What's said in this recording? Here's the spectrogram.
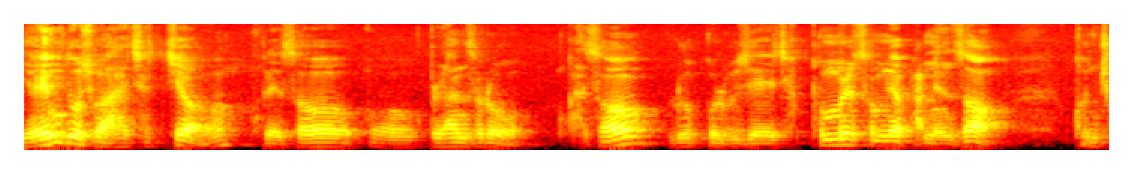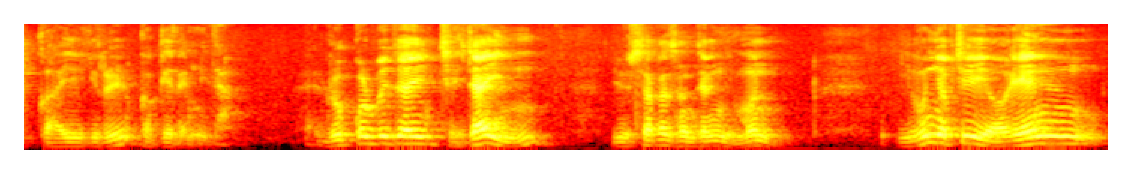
여행도 좋아하셨죠. 그래서 어, 블란스로 가서 르골브제의 작품을 섭렵하면서 건축가의 길을 걷게 됩니다. 르골브제의 제자인 유사카 선생님은 이분 역시 여행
